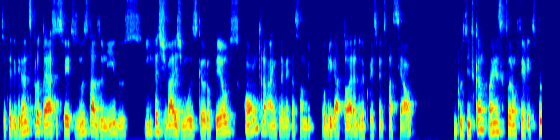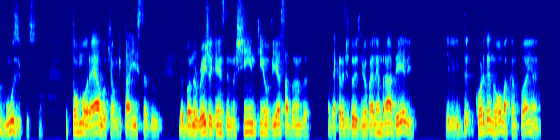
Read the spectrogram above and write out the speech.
você teve grandes protestos feitos nos Estados Unidos, em festivais de música europeus, contra a implementação obrigatória do reconhecimento facial, inclusive campanhas que foram feitas por músicos. Né? O Tom Morello, que é um guitarrista do da banda Rage Against the Machine. Quem ouvia essa banda na década de 2000 vai lembrar dele. Ele coordenou uma campanha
